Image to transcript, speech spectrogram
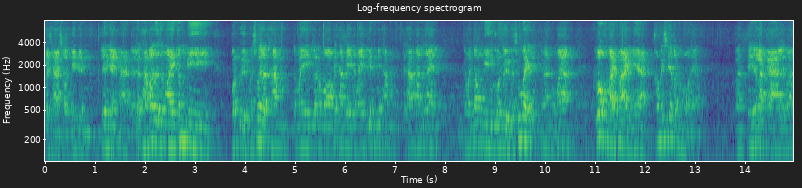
ประชาชนนี่เป็นเรื่องใหญ่มากเลย แล้วถามว่าเออทำไมต้องมี คนอื่นมาช่วยเราทำทำไมกรทมไม่ทำเองทำไมฟินไม่ทำกระทำมันยังไงทำไมต้องมีคนอื่นมาช่วยใช่ไหมผมว่าโลกสมัยใหม่เนี่ยเขาไม่เชื่อกรทมแล้วใช่ไหมทีนี้หลักการเลยว่า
